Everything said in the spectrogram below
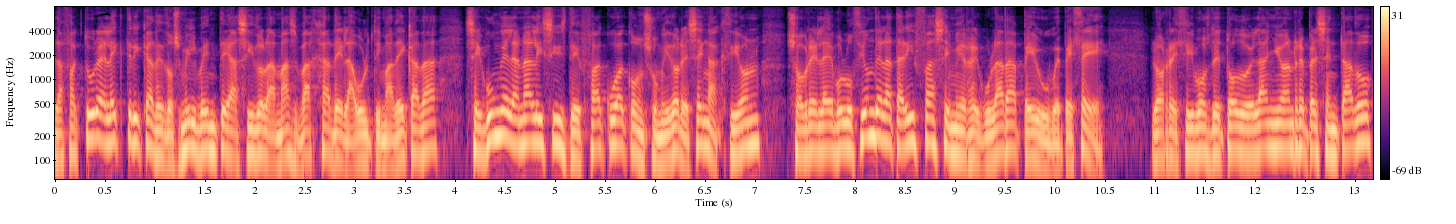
La factura eléctrica de 2020 ha sido la más baja de la última década, según el análisis de Facua Consumidores en Acción sobre la evolución de la tarifa semirregulada PVPC. Los recibos de todo el año han representado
